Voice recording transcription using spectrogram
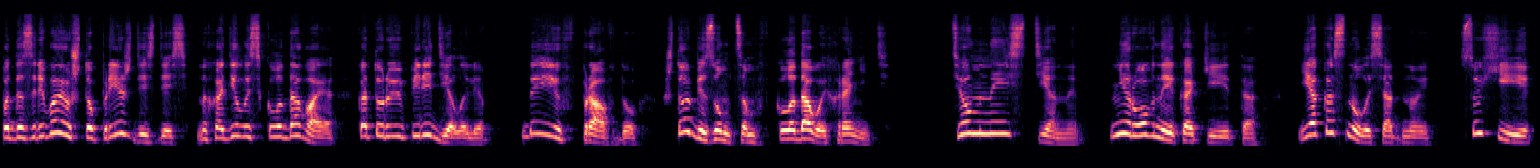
Подозреваю, что прежде здесь находилась кладовая, которую переделали. Да и вправду, что безумцам в кладовой хранить? Темные стены, неровные какие-то. Я коснулась одной, сухие,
